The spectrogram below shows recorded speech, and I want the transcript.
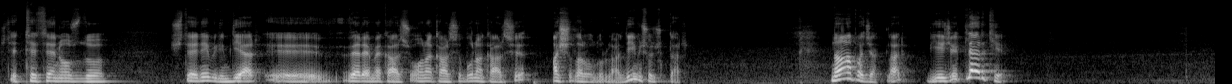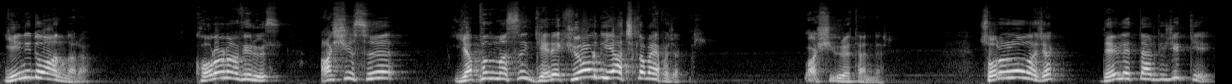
İşte tetanozlu, işte ne bileyim diğer e, vereme karşı, ona karşı, buna karşı aşılar olurlar değil mi çocuklar? Ne yapacaklar? Diyecekler ki yeni doğanlara koronavirüs aşısı yapılması gerekiyor diye açıklama yapacaklar. Bu aşı üretenler. Sonra ne olacak? Devletler diyecek ki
